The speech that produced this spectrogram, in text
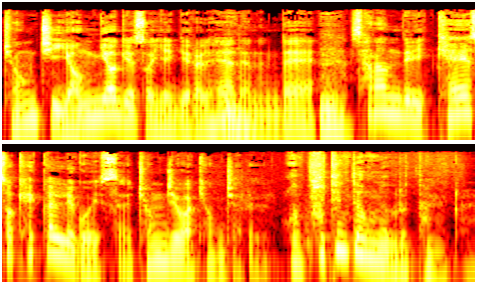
정치 영역에서 얘기를 해야 음. 되는데 음. 사람들이 계속 헷갈리고 있어요. 정치와 경제를. 아, 푸틴 때문에 그렇다니까요.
